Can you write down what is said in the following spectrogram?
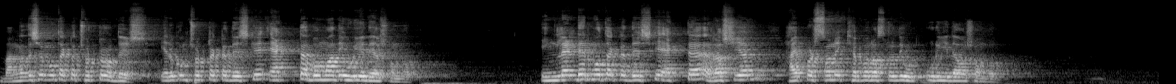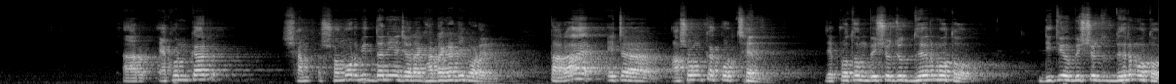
বাংলাদেশের মতো একটা ছোট্ট দেশ, এরকম ছোট্ট একটা দেশকে একটা বোমা দিয়ে উড়িয়ে দেওয়া সম্ভব। ইংল্যান্ডের মতো একটা দেশকে একটা রাশিয়ান হাইপারসনিক ক্ষেপণাস্ত্র দিয়ে উড়িয়ে দেওয়া সম্ভব। আর এখনকার সমরবিদ্যা নিয়ে যারা ঘাটাঘাটি করেন, তারা এটা আশঙ্কা করছেন যে প্রথম বিশ্বযুদ্ধের মতো, দ্বিতীয় বিশ্বযুদ্ধের মতো,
